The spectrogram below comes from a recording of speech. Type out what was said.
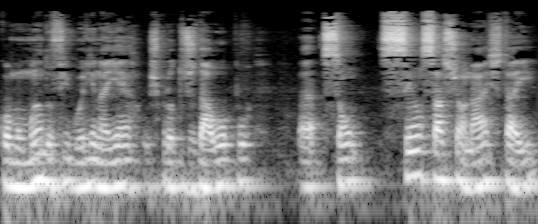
como manda o figurino aí, os produtos da Oppo é, são sensacionais, tá aí.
